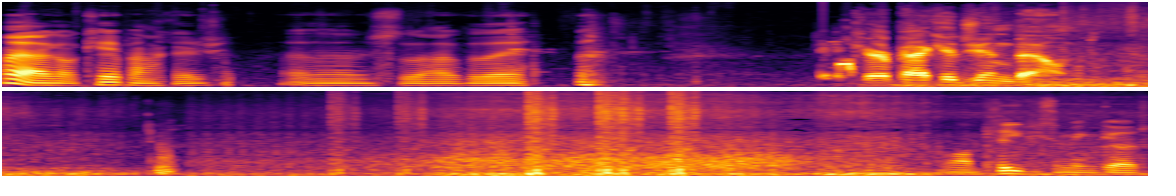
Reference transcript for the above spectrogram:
Oh yeah, I got a care package. Uh, just over there. Care package inbound. Come on, please be something good.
